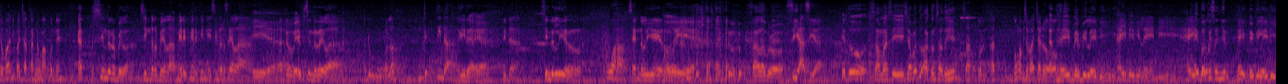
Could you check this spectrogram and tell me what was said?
Coba dibacakan nama akunnya. At Cinderella. Cinderella, mirip-mirip ini Cinderella. Iya. Aduh, Mirip eh, Cinderella. Aduh, padahal mungkin tidak. gitu. Tidak ya. Tidak. Cinderlier. Wah, chandelier. Oh iya. Itu Salah bro. sia-sia. Itu sama si siapa tuh akun satunya? Sakun, gue nggak bisa baca dong. At Hey Baby Lady. Hey baby lady. Hey, itu, bagus anjir. Hey baby lady.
